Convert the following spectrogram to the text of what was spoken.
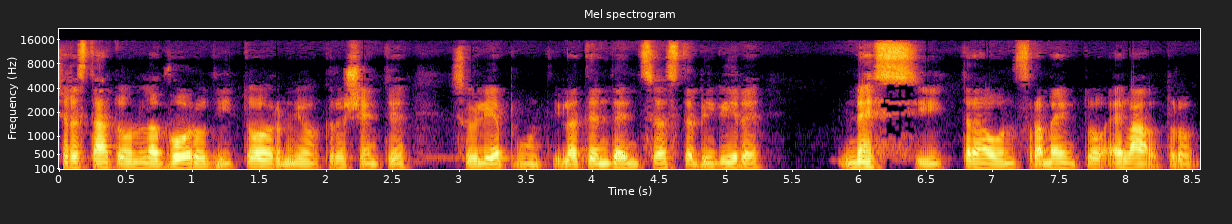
c'era stato un lavoro di tornio crescente sugli appunti, la tendenza a stabilire nessi tra un frammento e l'altro,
